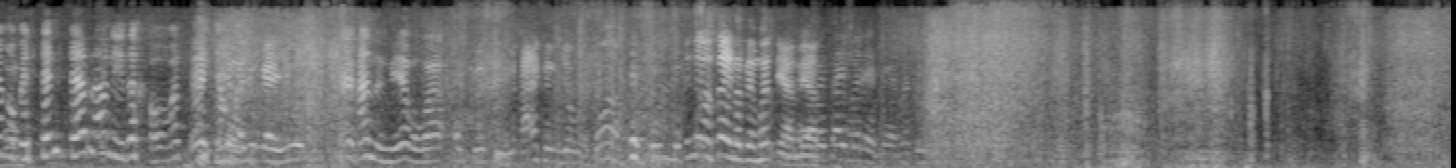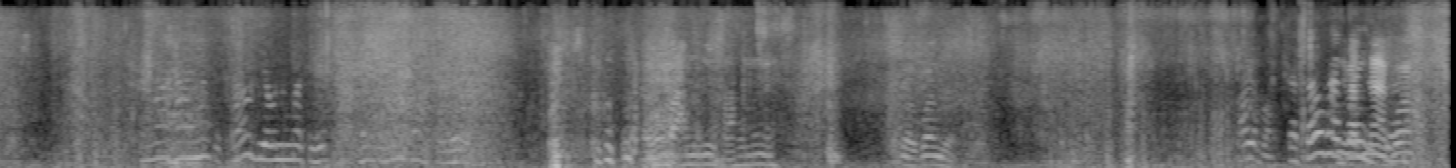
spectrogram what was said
จังเอาไปเต้นเต้นแล้วนี่เด้อเขามาเฮ้ยขี่มายู่ไกลอยู่ไอ้ท่านหนึ่งเนี้ยบอกว่าเอาเกลือสีขายเครื่องยนต์ก็ที่นี่เอาไส้เราเป็นเมื่อเดียดเดียดไปใส่บ่ได้แดดมาสิว่าหามันก็เขาเดียวนึงว่าสิ ขาบางนึงขาคนนึงเดี๋ยวก่อนเดี๋ยว กระ เซ้าพานี่ไปมันยากว่าเ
